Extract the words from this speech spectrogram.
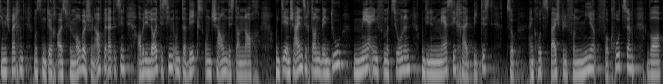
Dementsprechend muss natürlich alles für Mobile schön aufbereitet sein, aber die Leute sind unterwegs und schauen das dann nach. Und die entscheiden sich dann, wenn du mehr Informationen und ihnen mehr Sicherheit bietest. Also ein kurzes Beispiel von mir vor kurzem war,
